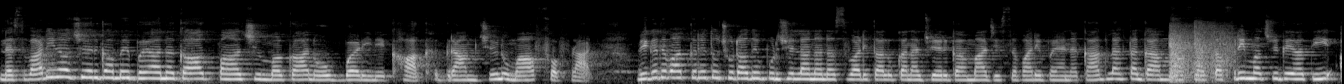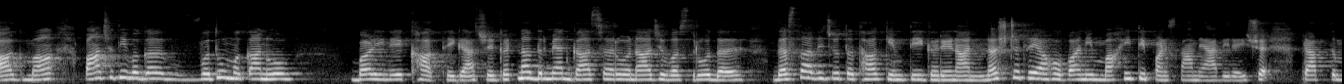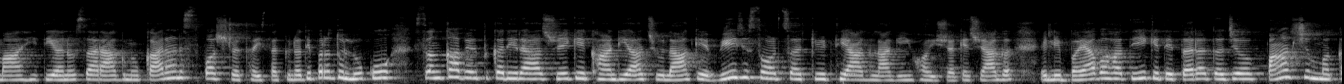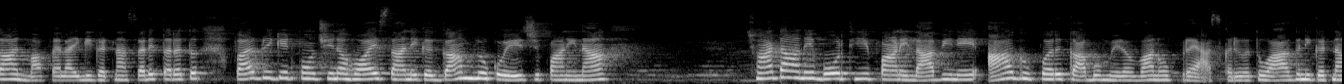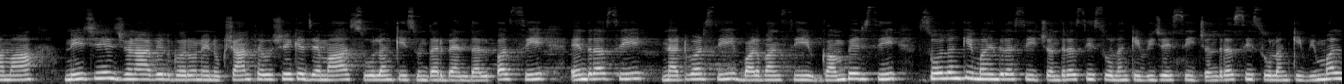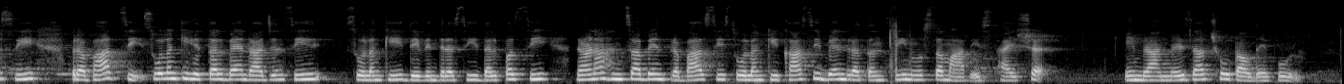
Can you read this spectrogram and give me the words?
નસવાડીના ઝેર ગામે ભયાનક આગ પાંચ મકાનો બળીને ખાખ. ગ્રામજનોમાં ફફડાટ. વિગતે વાત કરીએ તો છોટાઉદેપુર જિલ્લાના નસવાડી તાલુકાના ઝેર ગામમાં આજે સવારે ભયાનક આગ લાગતા ગામમાં તફરી મચી ગઈ હતી. આગમાં પાંચથી વધુ મકાનો બળીને ખાક થઈ ગયા છે. ઘટના દરમિયાન ઘાસચારો, અનાજ, વસ્ત્રો દસ્તાવેજો તથા કિંમતી ઘરેણાં નષ્ટ થયા હોવાની માહિતી પણ સામે આવી રહી છે. પ્રાપ્ત માહિતી અનુસાર આગનું કારણ સ્પષ્ટ થઈ શક્યું નથી, પરંતુ લોકો શંકા વ્યક્ત કરી રહ્યા છે કે ખાંડિયા, ચૂલા કે વીજ શોર્ટ સર્કિટથી આગ લાગી હોઈ શકે છે. આગ એટલી ભયાવહ હતી કે તે તરત જ પાંચ મકાનમાં ફેલાઈ ગઈ. ઘટના સ્થળે તરત ફાયર બ્રિગેડ પહોંચી ન હોય સ્થાનિક ગામ લોકોએ જ પાણીના છાંટા અને બોરથી પાણી લાવીને આગ ઉપર કાબૂ મેળવવાનો પ્રયાસ કર્યો હતો. આગની ઘટનામાં નીચે જણાવેલ ઘરોને નુકસાન થયું છે કે જેમાં સોલંકી સુંદરબેન દલપતસિંહ, ઇન્દ્રસિંહ, નટવરસિંહ, બળવંતસિંહ, ગંભીરસિંહ, સોલંકી મહેન્દ્રસિંહ, ચંદ્રસિંહ, સોલંકી વિજયસિંહ, ચંદ્રસિંહ, સોલંકી વિમલસિંહ, પ્રભાતસિંહ, સોલંકી હેતલબેન રાજનસિંહ સોલંકી, દેવેન્દ્રસિંહ, દલપતસિંહ રાણા હંસાબેન પ્રભાસિંહ સોલંકી કાશીબેન રતનસિંહનો સમાવેશ થાય છે. ઇમરાન મિર્ઝા, છોટાઉદેપુર.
